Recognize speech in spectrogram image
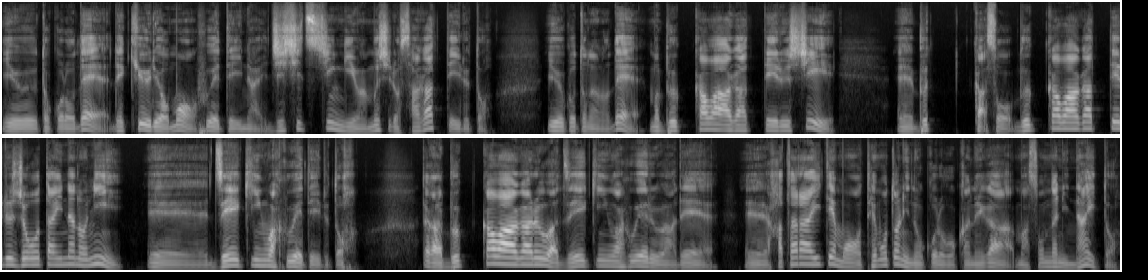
いうところでで給料も増えていない。実質賃金はむしろ下がっているということなので、まあ、物価は上がっているし、えー、物価そう物価は上がっている状態なのに、えー、税金は増えていると。だから物価は上がるわ税金は増えるわで、えー、働いても手元に残るお金が、まあ、そんなにないと。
